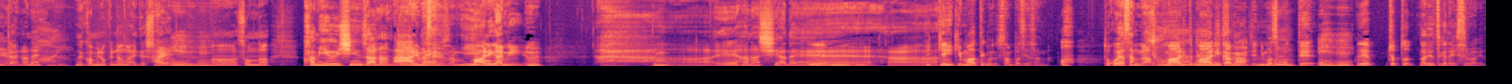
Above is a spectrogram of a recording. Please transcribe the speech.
みたいなね、はい。で髪の毛長いですから、はあーそんな髪結い新座なんていう、ね、あありますねいいよ。周り髪。うん。あ。ーええ話やね。ねあー一軒一軒回ってくるんです散髪屋さんが。あ床屋さんが。周り周り髪言うて荷物持ってええええ。でちょっと撫でつけたりするわけで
